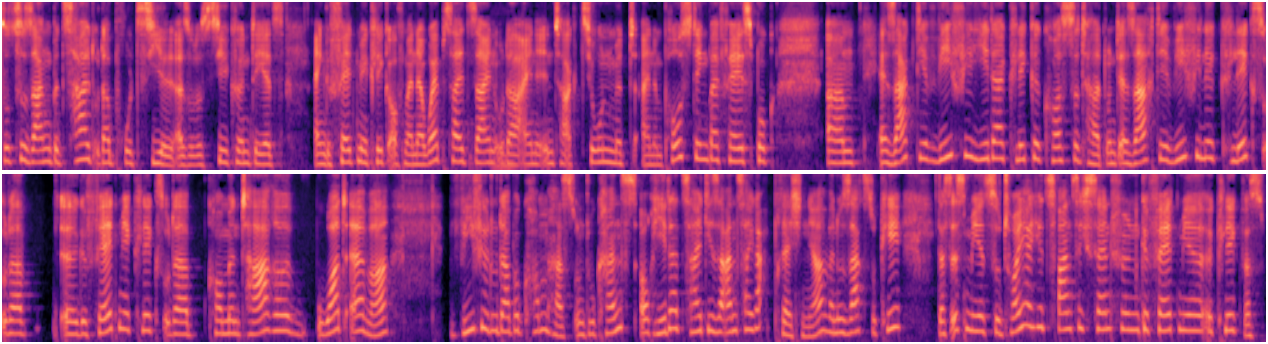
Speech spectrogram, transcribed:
sozusagen bezahlt oder pro Ziel. Also das Ziel könnte jetzt ein Gefällt mir Klick auf meiner Website sein oder eine Interaktion mit einem Posting bei Facebook. Ähm, er sagt dir, wie viel jeder Klick gekostet hat und er sagt dir, wie viele Klicks oder äh, Gefällt mir Klicks oder Kommentare, whatever, wie viel du da bekommen hast. Und du kannst auch jederzeit diese Anzeige abbrechen, ja. Wenn du sagst, okay, das ist mir jetzt zu teuer, hier 20 Cent für einen gefällt mir äh, Klick, was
